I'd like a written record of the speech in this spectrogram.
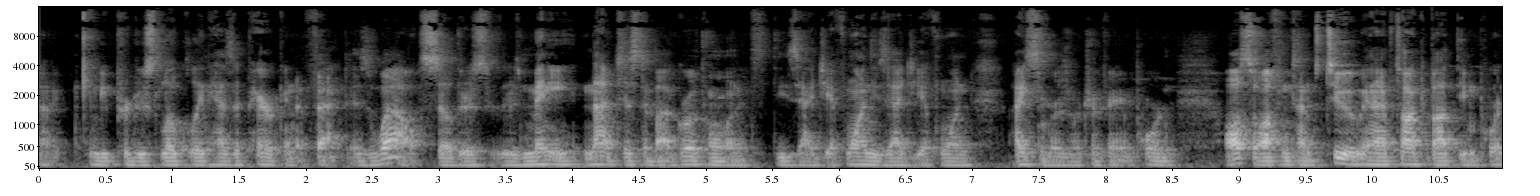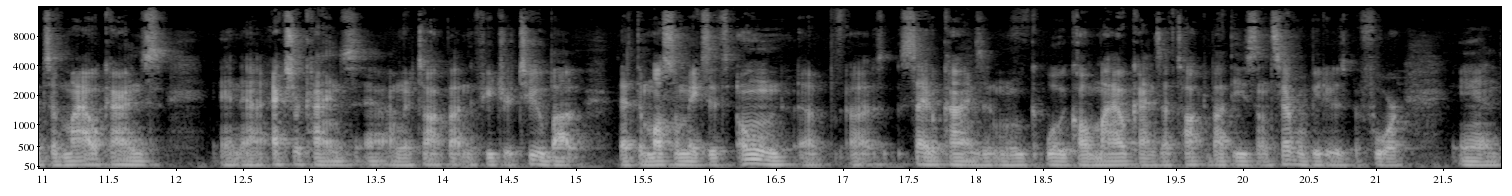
uh, can be produced locally and has a paracrine effect as well. So there's there's many, not just about growth hormone, it's these IGF-1, these IGF-1 isomers, which are very important. Also, oftentimes too, and I've talked about the importance of myokines and uh, exerkines. Uh, I'm going to talk about in the future too about that the muscle makes its own uh, uh, cytokines and what we call myokines. I've talked about these on several videos before, and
